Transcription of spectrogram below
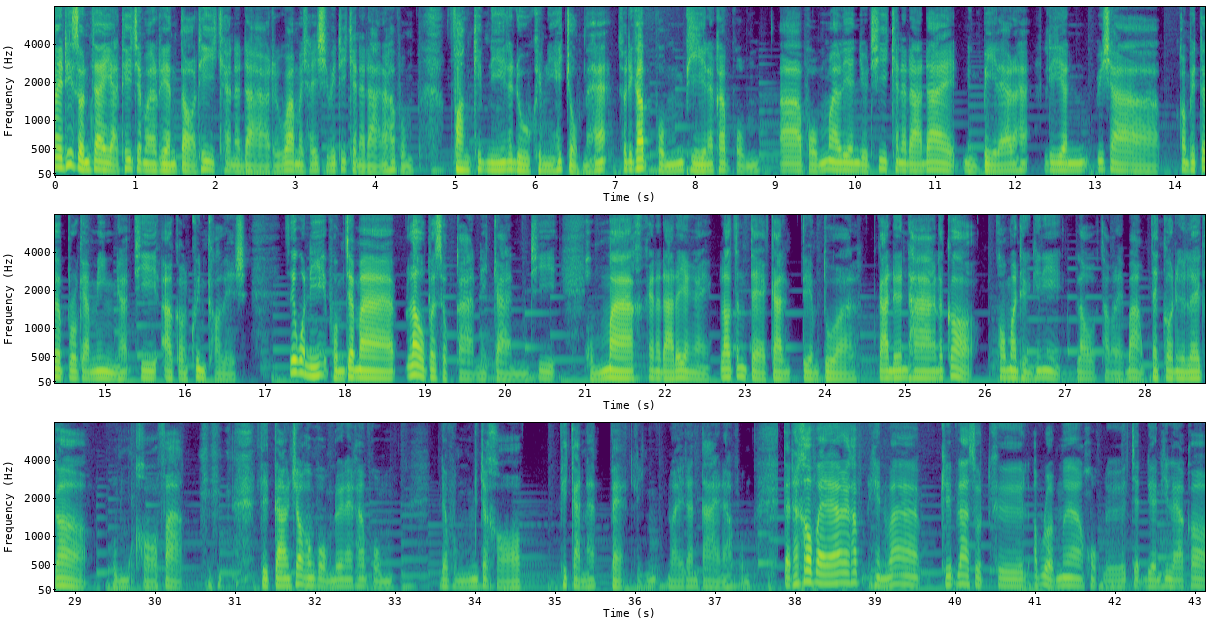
ใครที่สนใจอยากที่จะมาเรียนต่อที่แคนาดา หรือว่ามาใช้ชีวิตที่แคนาดานะครับผมฟังคลิปนี้และดูคลิปนี้ให้จบนะฮะ สวัสดีครับผมพีนะครับผมอ่าผมมาเรียนอยู่ที่แคนาดาได้ 1 ปีแล้วนะฮะ เรียนวิชาคอมพิวเตอร์โปรแกรมมิ่งนะฮะที่ Algonquin College ซึ่งวันนี้ผมจะมาเล่าประสบการณ์ในการที่ผมมาแคนาดาได้ยังไง เล่าตั้งแต่การเตรียมตัวการเดินทางแล้วก็พอมาถึงที่นี่เราทำอะไรบ้าง แต่ก่อนอื่นเลยก็ ผมขอฝาก ติดตามช่องของผมด้วยนะครับ ผม เดี๋ยวผมจะขอพี่กันนะแปะลิงก์ไว้ด้านใต้นะครับผม แต่ถ้าเข้าไปแล้วนะครับ เห็นว่าคลิปล่าสุดคืออัปโหลดเมื่อ 6 หรือ 7 เดือนที่แล้วก็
